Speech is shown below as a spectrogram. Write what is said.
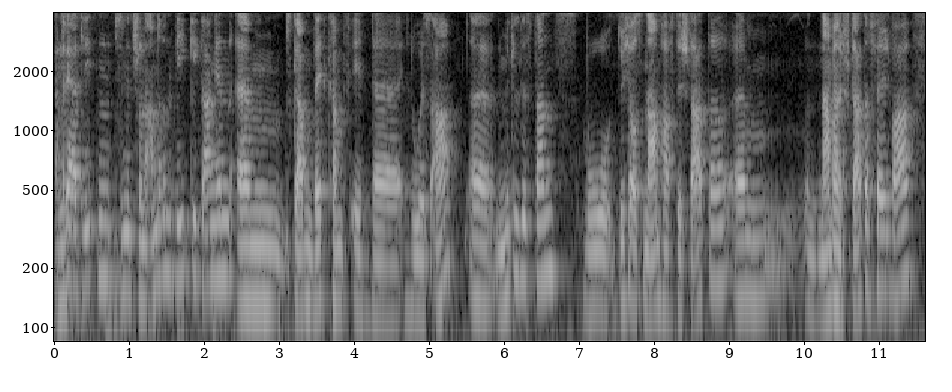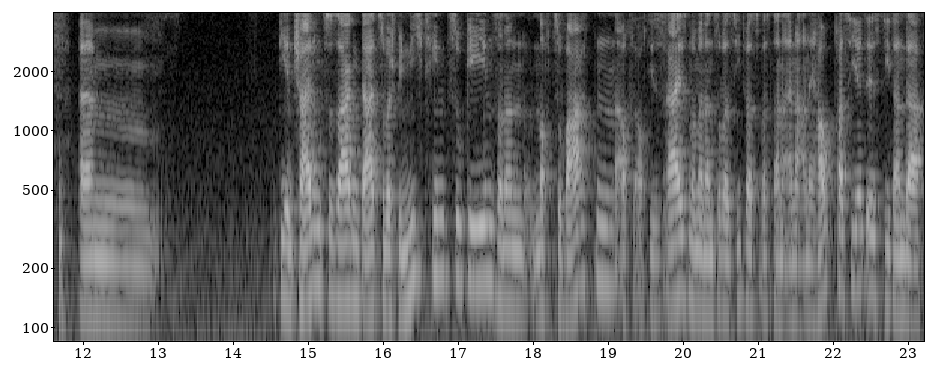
andere Athleten sind jetzt schon einen anderen Weg gegangen. Ähm, es gab einen Wettkampf in, äh, in den USA, äh, eine Mitteldistanz, wo durchaus namhafte Starter, ähm, ein namhaftes Starterfeld war. Ähm, die Entscheidung zu sagen, da zum Beispiel nicht hinzugehen, sondern noch zu warten, auch, auch dieses Reisen, wenn man dann sowas sieht, was, was dann einer Anne Haupt passiert ist, die dann da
